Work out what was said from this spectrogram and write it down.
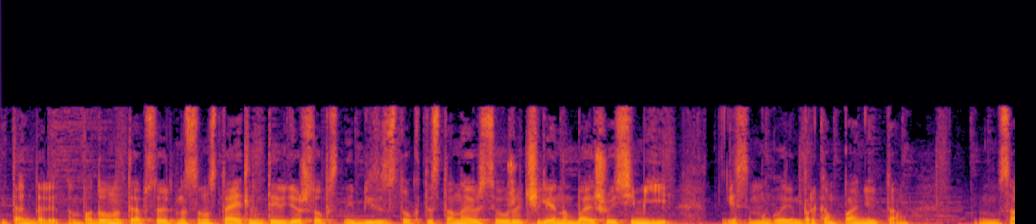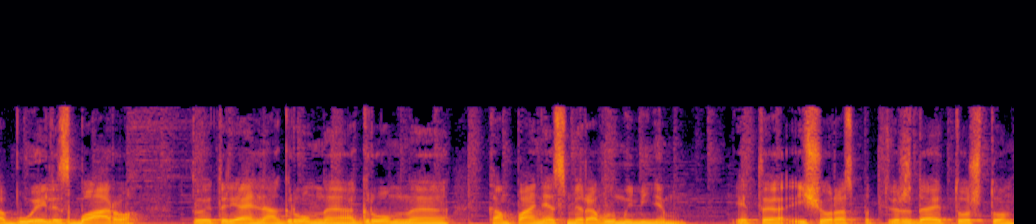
и так далее и тому подобное, ты абсолютно самостоятельно, ты ведешь собственный бизнес, только ты становишься уже членом большой семьи. Если мы говорим про компанию там Subway или Sbarro, то это реально огромная, огромная компания с мировым именем. Это еще раз подтверждает то, что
